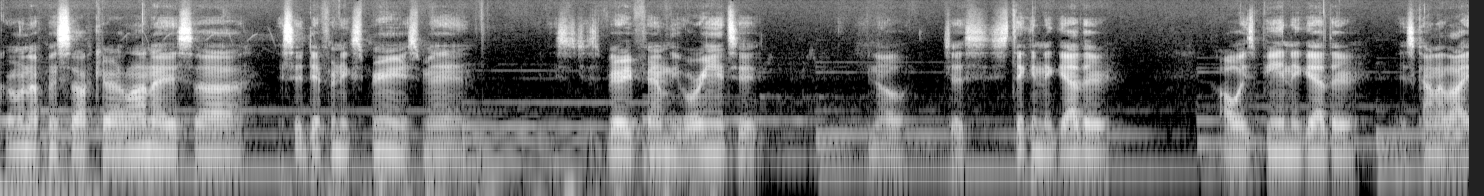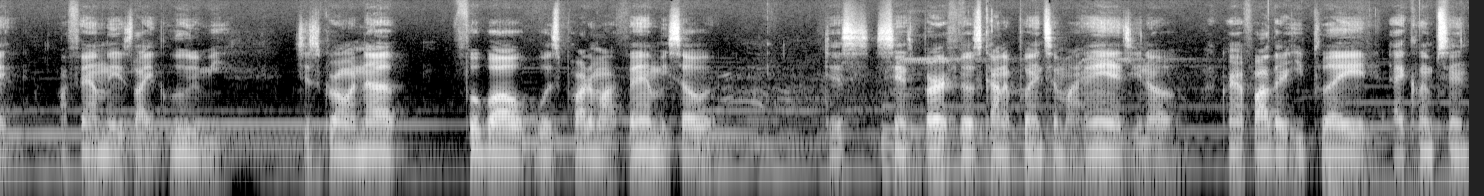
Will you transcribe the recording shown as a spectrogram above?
Growing up in South Carolina, it's uh, it's a different experience, man. It's just very family oriented. You know, just sticking together, always being together. It's kind of like my family is like glue to me. Just growing up, football was part of my family, so just since birth, it was kind of put into my hands. You know, my grandfather he played at Clemson.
